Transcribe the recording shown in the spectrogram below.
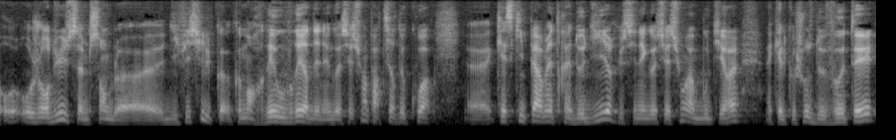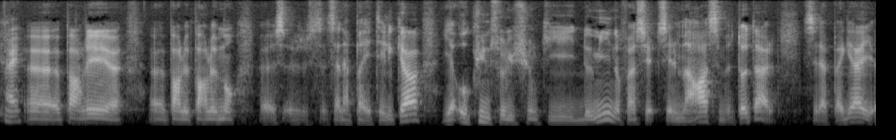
Aujourd'hui, ça me semble euh, difficile. Comment réouvrir des négociations À partir de quoi euh, Qu'est-ce qui permettrait de dire que ces négociations aboutiraient à quelque chose de voté euh, par, par, le Parlement? Ça n'a pas été le cas. Il n'y a aucune solution qui domine. Enfin, c'est le marasme total. C'est la pagaille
